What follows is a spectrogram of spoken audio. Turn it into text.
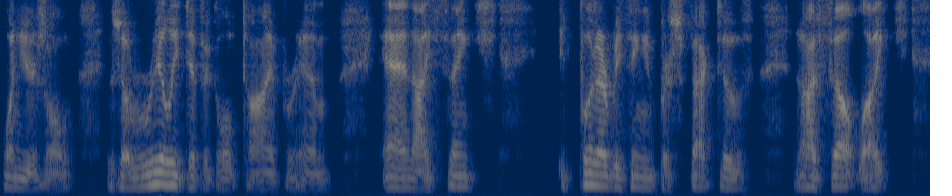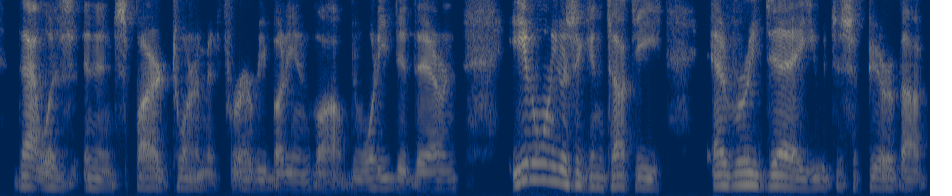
one years old. It was a really difficult time for him, and I think it put everything in perspective. And I felt like that was an inspired tournament for everybody involved and what he did there. And even when he was in Kentucky, every day he would disappear about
